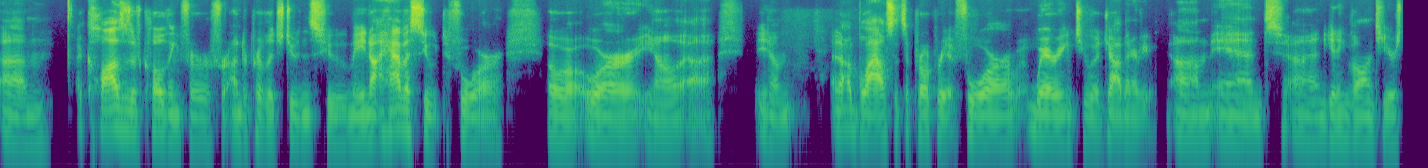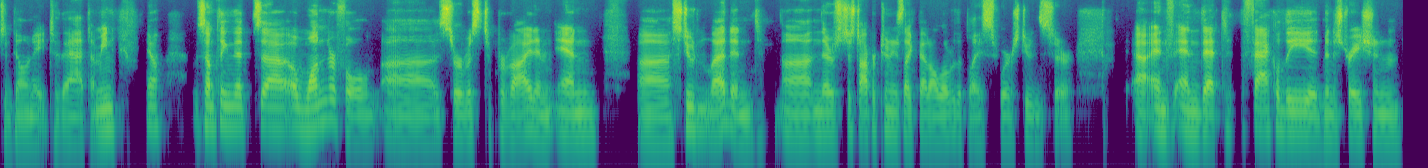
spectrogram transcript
a um, a closet of clothing for for underprivileged students who may not have a suit for or or you know uh, you know a blouse that's appropriate for wearing to a job interview um, and uh, and getting volunteers to donate to that. I mean you know something that's uh, a wonderful uh, service to provide and and uh, student led and uh, and there's just opportunities like that all over the place where students are uh, and and that faculty administration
